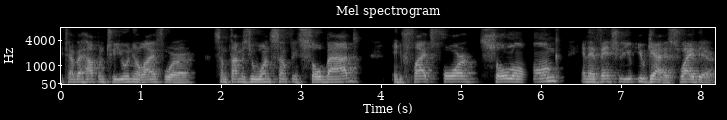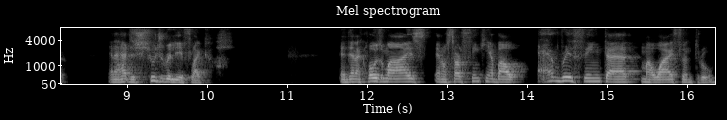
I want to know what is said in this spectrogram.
if ever happened to you in your life where sometimes you want something so bad and fight for so long and eventually you, you get it. It's right there. And I had this huge relief, like, and then I close my eyes and I start thinking about everything that my wife went through.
